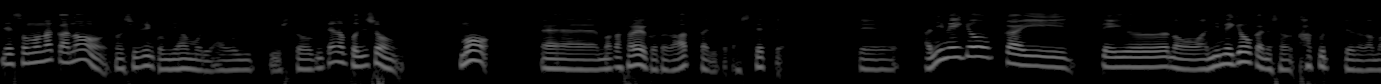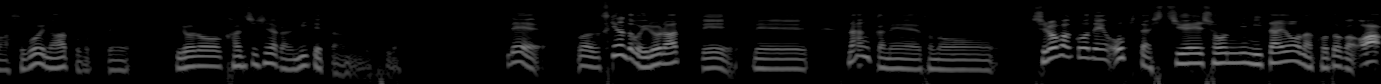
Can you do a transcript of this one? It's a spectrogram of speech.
でその中のその主人公宮森葵っていう人みたいなポジションも、えー任されることがあったりとかしてて。でアニメ業界っていうのをアニメ業界の人が書くっていうのがまあすごいなと思っていろいろ感心しながら見てたんですよ。で、まあ、好きなとこいろいろあってでなんかねその白箱で起きたシチュエーションに似たようなことがあ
